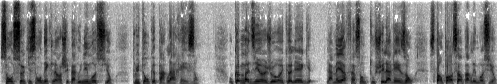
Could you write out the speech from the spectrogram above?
sont ceux qui sont déclenchés par une émotion plutôt que par la raison. Ou comme m'a dit un jour un collègue, la meilleure façon de toucher la raison, c'est en passant par l'émotion.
